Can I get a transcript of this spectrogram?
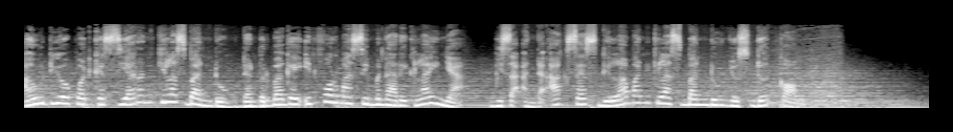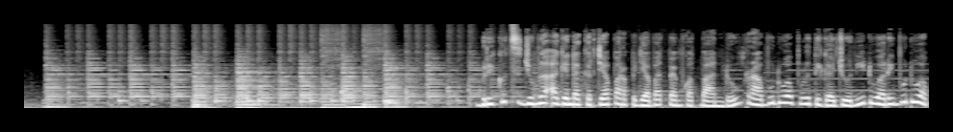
audio podcast siaran Kilas Bandung dan berbagai informasi menarik lainnya bisa Anda akses di laman kilasbandungnews.com. Berikut sejumlah agenda kerja para pejabat Pemkot Bandung Rabu 23 Juni 2021.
